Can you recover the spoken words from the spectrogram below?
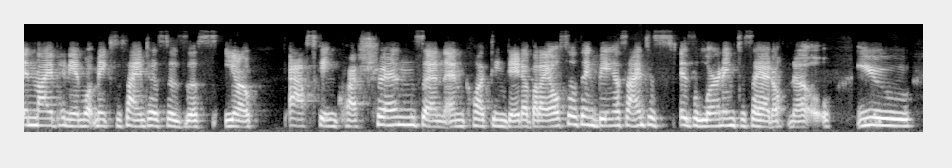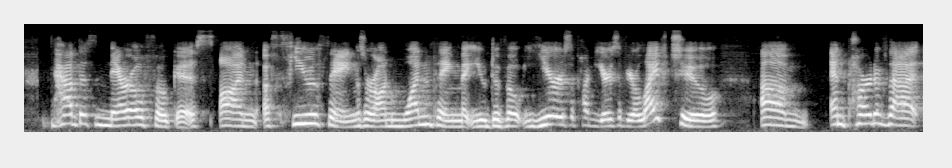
In my opinion, what makes a scientist is this, you know, asking questions and, and collecting data. But I also think being a scientist is learning to say, I don't know. You have this narrow focus on a few things or on one thing that you devote years upon years of your life to. Um, and part of that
